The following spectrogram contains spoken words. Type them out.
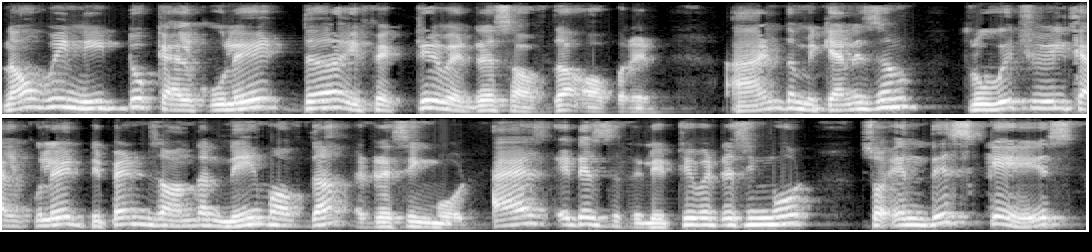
now we need to calculate the effective address of the operand and the mechanism through which we will calculate depends on the name of the addressing mode as it is relative addressing mode. So in this case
